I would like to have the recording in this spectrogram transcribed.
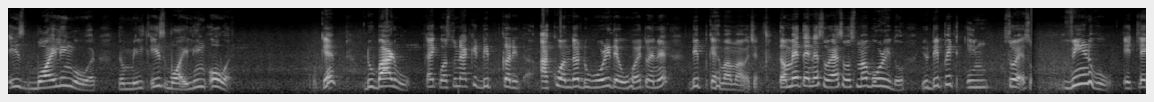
is boiling over the milk is boiling over okay ડુબાડવું કંઈક વસ્તુને આખી ડીપ કરી આખું અંદર ડુબોળી દેવું હોય તો એને ડીપ કહેવામાં આવે છે. તમે તેને સોયા સોસમાં બોળી દો. You dip it in soya sauce વીણવું એટલે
